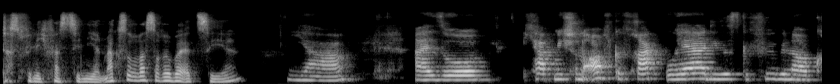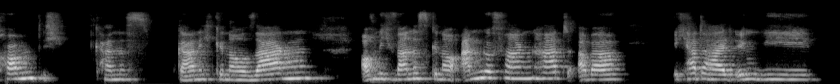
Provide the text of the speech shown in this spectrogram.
Das finde ich faszinierend. Magst du was darüber erzählen? Ja, also ich habe mich schon oft gefragt, woher dieses Gefühl genau kommt. Ich kann es gar nicht genau sagen, auch nicht, wann es genau angefangen hat, aber ich hatte halt irgendwie,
